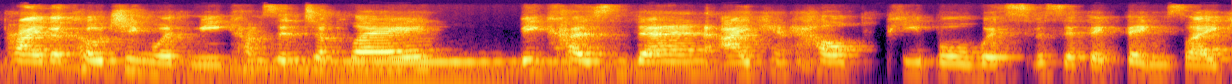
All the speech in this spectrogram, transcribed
private coaching with me comes into play because then I can help people with specific things like,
